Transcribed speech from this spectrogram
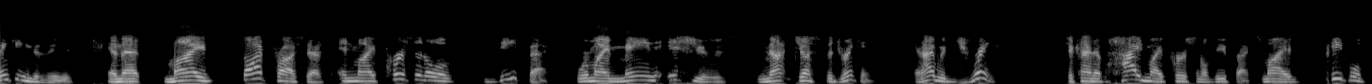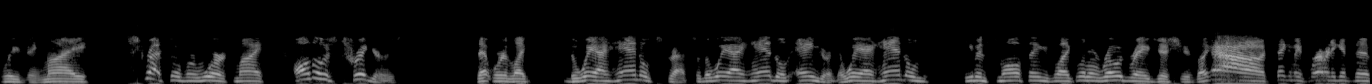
thinking disease, and that my thought process and my personal defects were my main issues, not just the drinking. And I would drink to kind of hide my personal defects, my people pleasing, my stress over work, my all those triggers that were like the way I handled stress, or the way I handled anger, the way I handled even small things like little road rage issues, like ah, it's taking me forever to get to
